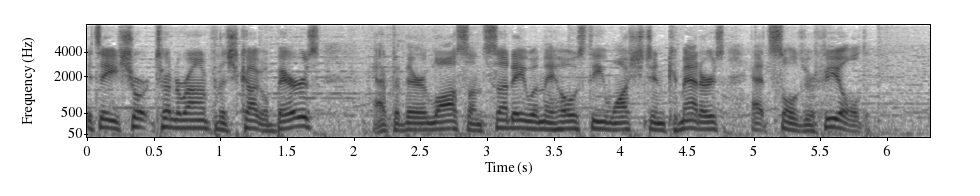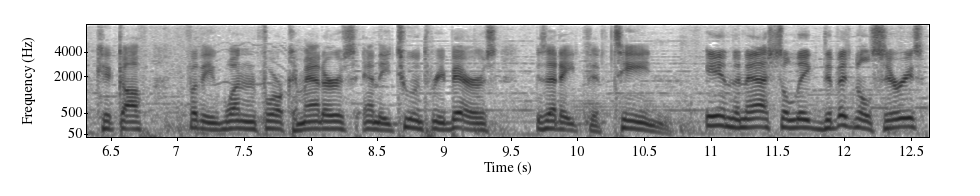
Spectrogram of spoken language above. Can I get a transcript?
It's a short turnaround for the Chicago Bears after their loss on Sunday when they host the Washington Commanders at Soldier Field. Kickoff for the 1 and 4 Commanders and the 2 and 3 Bears is at 8:15. In the National League Divisional Series,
